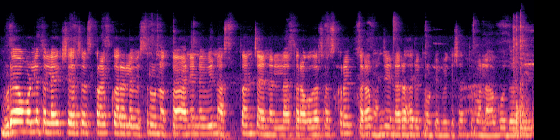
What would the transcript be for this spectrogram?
व्हिडिओ आवडला तर लाईक शेअर सबस्क्राईब करायला विसरू नका. आणि नवीन असताना चॅनलला तर अगोदर सबस्क्राईब करा. म्हणजे येणारं हर एक नोटिफिकेशन तुम्हाला अगोदर येईल.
